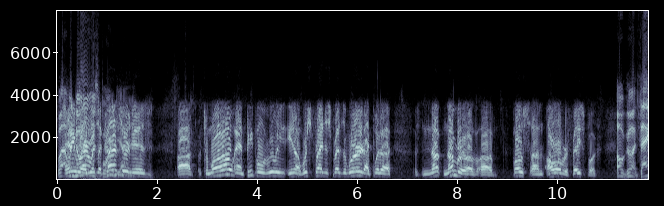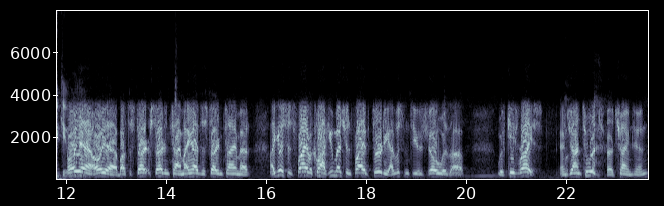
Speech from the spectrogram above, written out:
Well, anyway, was the born, concert yeah. is uh, tomorrow, and people really, you know, we're trying to spread the word. I put a, a nu- number of uh, posts on all over Facebook. Oh, good. Thank you. Oh yeah, oh yeah, about the start starting time. I had the starting time at, I guess it's five o'clock. You mentioned five thirty. I listened to your show with uh, with Keith Rice and John Tewitt uh, chimed in,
